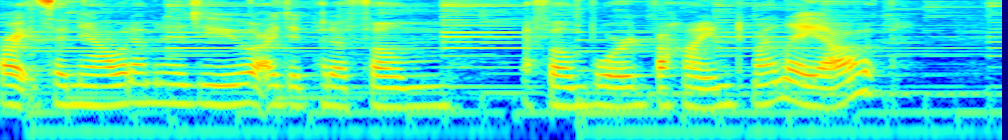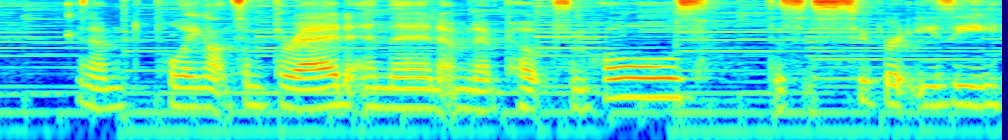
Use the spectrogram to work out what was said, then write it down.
All right, so now what I'm gonna do, I did put a foam, a foam board behind my layout and I'm pulling out some thread and then I'm gonna poke some holes. This is super easy.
